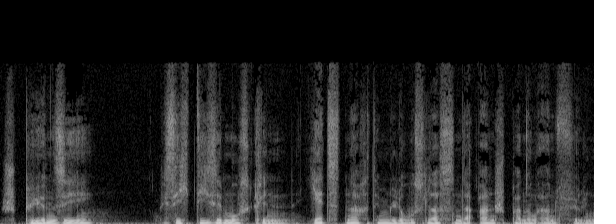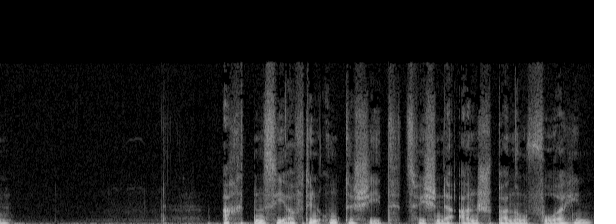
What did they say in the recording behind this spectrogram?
Spüren Sie, wie sich diese Muskeln jetzt nach dem Loslassen der Anspannung anfühlen. Achten Sie auf den Unterschied zwischen der Anspannung vorhin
